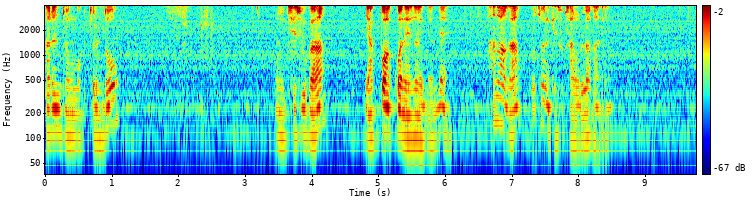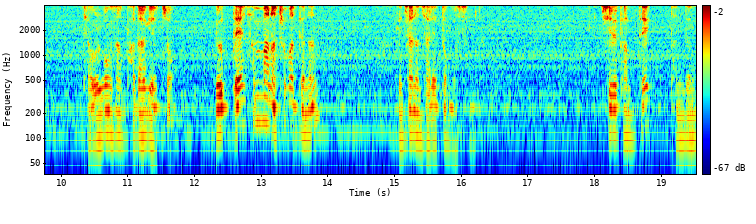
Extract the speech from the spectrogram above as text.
다른 종목들도 지수가 약보합권에서 있는데 한화가 꾸준히 계속 잘 올라가네요. 자, 월봉상 바닥이었죠? 요때 3만원 초반대는 괜찮은 자리였던 것 같습니다. 지일팜텍 반등,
